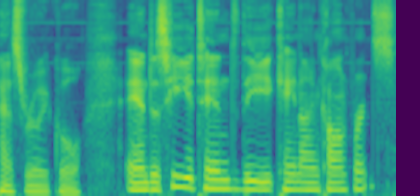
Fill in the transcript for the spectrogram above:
That's really cool. And does he attend the canine conference?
